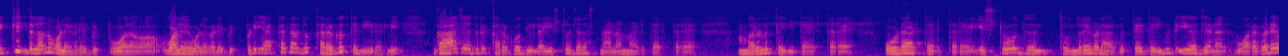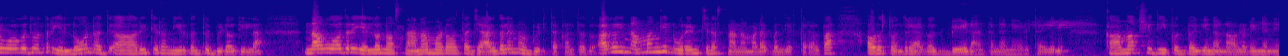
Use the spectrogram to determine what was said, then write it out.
ಮಿಕ್ಕಿದ್ದೆಲ್ಲನೂ ಒಳಗಡೆ ಬಿಟ್ಟು ಒಳೆ ಒಳಗಡೆ ಬಿಟ್ಬಿಡಿ. ಯಾಕಂದರೆ ಅದು ಕರಗುತ್ತೆ ನೀರಲ್ಲಿ. ಗಾಜಾದರೂ ಕರಗೋದಿಲ್ಲ. ಎಷ್ಟೋ ಜನ ಸ್ನಾನ ಮಾಡ್ತಾ ಇರ್ತಾರೆ, ಮರಳು ತೆಗಿತಾ ಇರ್ತಾರೆ, ಓಡಾಡ್ತಾ ಇರ್ತಾರೆ, ಎಷ್ಟೋ ತೊಂದರೆಗಳಾಗುತ್ತೆ. ದಯವಿಟ್ಟು ಈಗ ಜನ ಹೊರಗಡೆ ಹೋಗೋದು ಅಂದರೆ ಎಲ್ಲೋ ನದಿ, ಆ ರೀತಿ ಇರೋ ನೀರಿಗಂತೂ ಬಿಡೋದಿಲ್ಲ. ನಾವು ಹೋದರೆ ಎಲ್ಲೋ ನಾವು ಸ್ನಾನ ಮಾಡುವಂಥ ಜಾಗದಲ್ಲೇ ನಾವು ಬಿಡ್ತಕ್ಕಂಥದ್ದು. ಹಾಗಾಗಿ ನಮ್ಮಂಗೆ ನೂರೆಂಟು ಜನ ಸ್ನಾನ ಮಾಡೋಕ್ಕೆ ಬಂದಿರ್ತಾರಲ್ವ? ಅವರು ತೊಂದರೆ ಆಗೋದು ಬೇಡ ಅಂತ ನಾನು ಹೇಳ್ತಾ ಇದ್ದೀನಿ. ಕಾಮಾಕ್ಷಿ ದೀಪದ ಬಗ್ಗೆ ನಾನು ಆಲ್ರೆಡಿ ನಾನು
